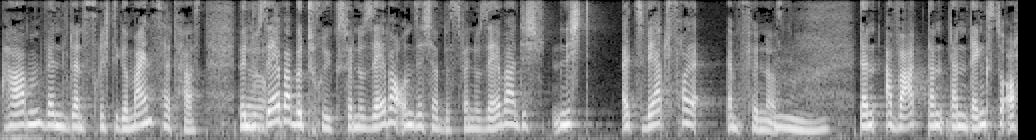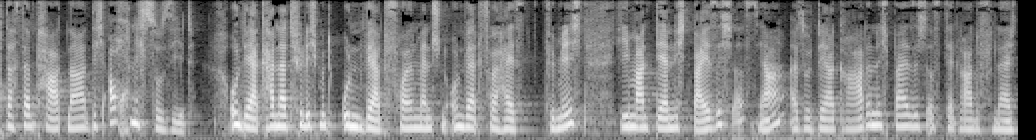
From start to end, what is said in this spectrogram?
haben, wenn du dann das richtige Mindset hast. Wenn ja. du selber betrügst, wenn du selber unsicher bist, wenn du selber dich nicht als wertvoll empfindest, mhm. dann erwart, dann, dann denkst du auch, dass dein Partner dich auch nicht so sieht. Und der kann natürlich mit unwertvollen Menschen, unwertvoll heißt für mich jemand, der nicht bei sich ist, ja, also der gerade nicht bei sich ist, der gerade vielleicht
